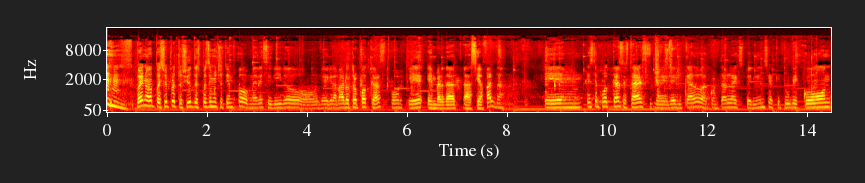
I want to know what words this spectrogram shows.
bueno, pues soy Protoshoot. Después de mucho tiempo me he decidido de grabar otro podcast porque en verdad hacía falta. Em, este podcast está eh, dedicado a contar la experiencia que tuve con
